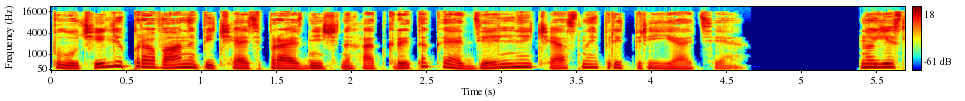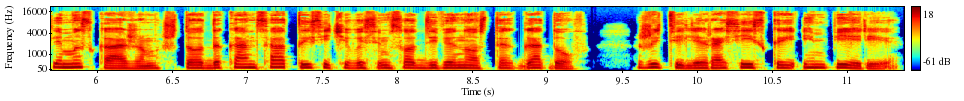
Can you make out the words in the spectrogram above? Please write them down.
получили права на печать праздничных открыток и отдельные частные предприятия. Но если мы скажем, что до конца 1890-х годов жители Российской империи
